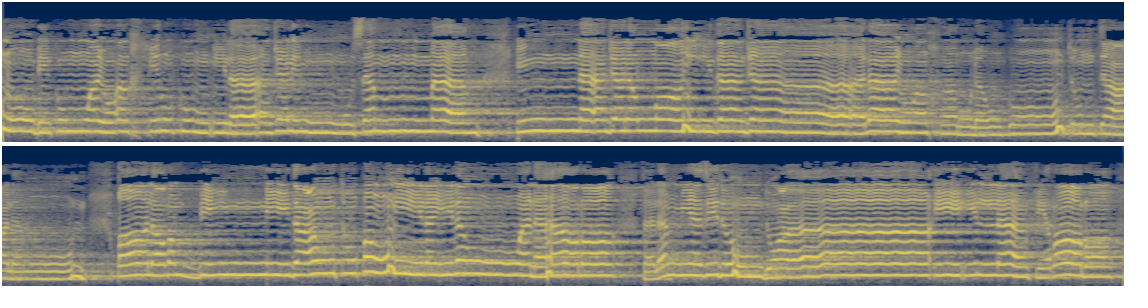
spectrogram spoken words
ذُنُوبِكُمْ وَيُؤَخِّرُكُمْ إِلَىٰ أَجَلٍ مُّسَمًّى ۚ. إِنَّ أَجَلَ اللَّهِ إِذَا جَاءَ لَا يُؤَخَّرُ ۖ لَوْ كُنتُمْ تَعْلَمُونَ. قَالَ رَبِّ إِنِّي دَعَوْتُ قَوْمِي لَيْلًا وَنَهَارًا فَلَمْ يَزِدْهُمْ دُعَائِي إِلَّا فِرَارًا.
